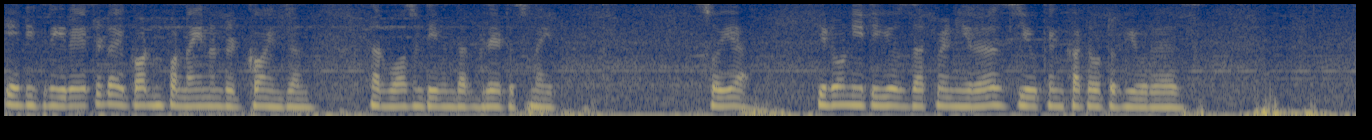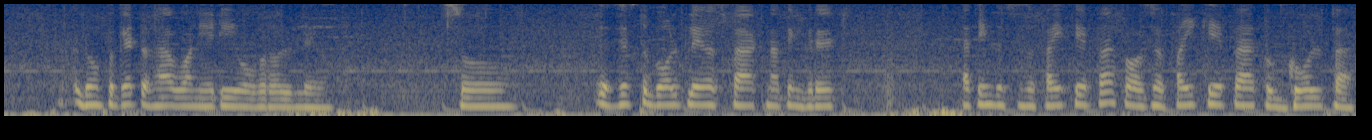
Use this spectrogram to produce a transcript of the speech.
83 rated I got him for 900 coins and that wasn't even that great a snipe. So yeah, you don't need to use that many rares, you can cut out a few rares don't forget to have 180 overall player so it's just a gold players pack nothing great I think this is a 5k pack or it's a 5k pack or gold pack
